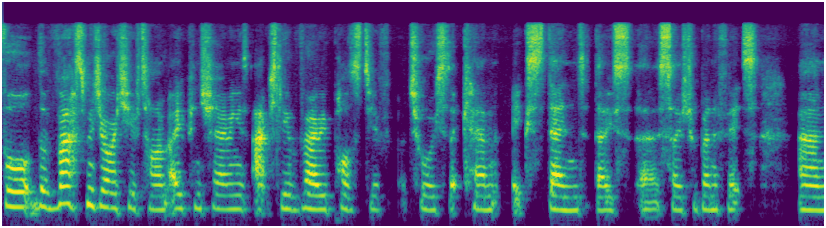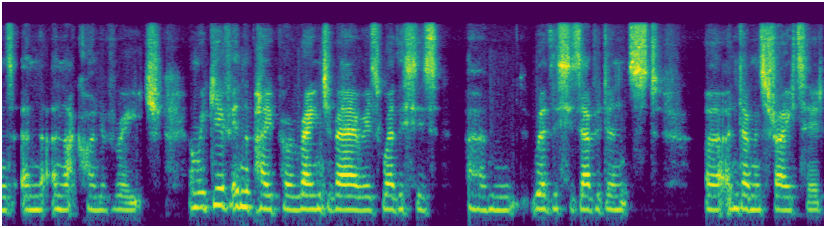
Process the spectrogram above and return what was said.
for the vast majority of time, open sharing is actually a very positive choice that can extend those uh, social benefits and, and, and that kind of reach. And we give in the paper a range of areas where this is um, where this is evidenced uh, and demonstrated.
